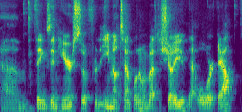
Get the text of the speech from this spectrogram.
um, things in here. So for the email template I'm about to show you, that will work out.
